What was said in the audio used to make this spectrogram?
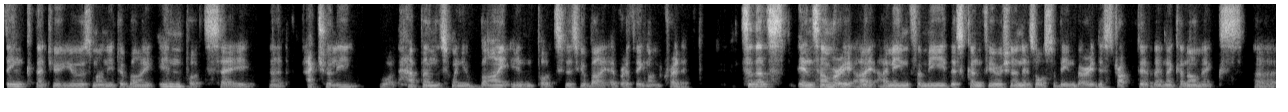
think that you use money to buy inputs say that actually what happens when you buy inputs is you buy everything on credit. So that's in summary. I, I mean, for me, this confusion has also been very destructive in economics. Uh,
